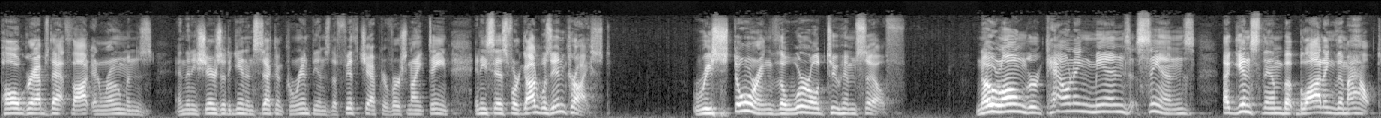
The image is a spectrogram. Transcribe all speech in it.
Paul grabs that thought in Romans And then he shares it again in 2 Corinthians, the fifth chapter, verse 19. And he says, For God was in Christ, restoring the world to himself, no longer counting men's sins against them, but blotting them out.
